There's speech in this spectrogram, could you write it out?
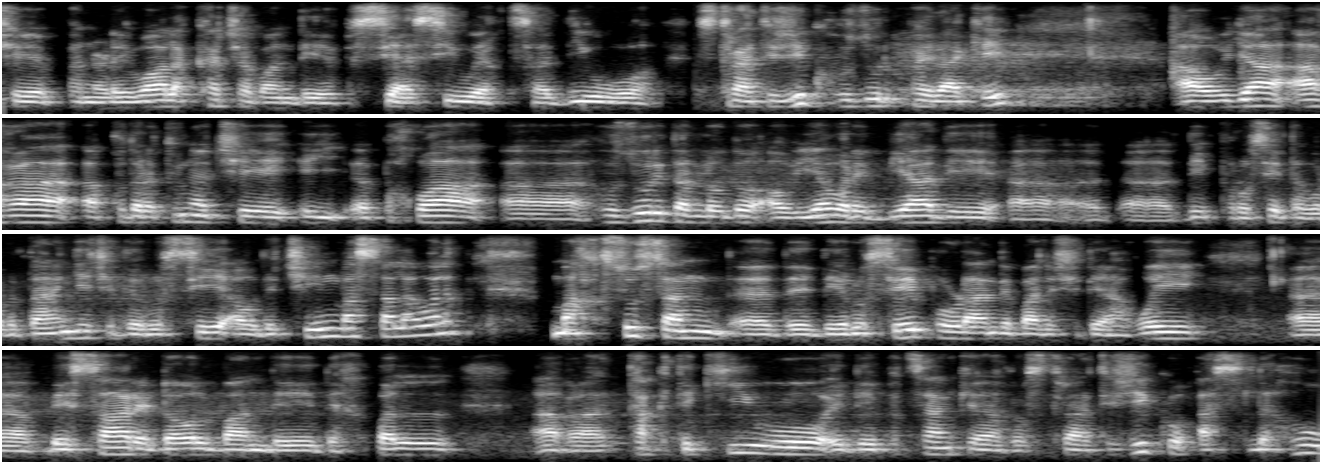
چې په نړیواله کچه باندې سیاسي او اقتصادي او ستراتیژیک حضور پیدا کړي او یا هغه قدرتونه چې پخوا حضور درلودو او یا ور بیا د د پروسې ته وردانګي چې د روسي او د چین مسله ولا مخصوصا د روسي په وړاندې باندې چې د هغوی بې سارې ډول باندې د خپل هغه تاکتیکي او د په څنګ کې هغه ستراتیژیکو اسلحو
